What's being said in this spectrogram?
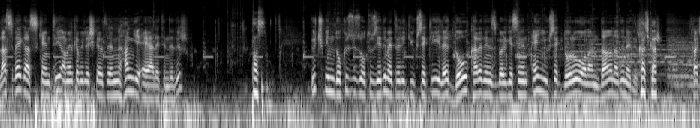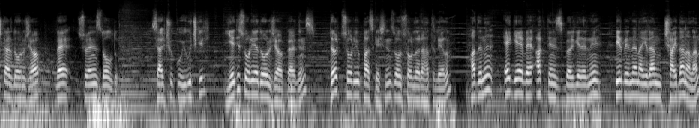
Las Vegas kenti Amerika Birleşik Devletleri'nin hangi eyaletindedir? Pas. 3937 metrelik yüksekliğiyle Doğu Karadeniz bölgesinin en yüksek doruğu olan dağın adı nedir? Kaçkar. Kaçkar doğru cevap ve süreniz doldu. Selçuk Uyguçgil 7 soruya doğru cevap verdiniz. 4 soruyu pas geçtiniz. O soruları hatırlayalım. Adını Ege ve Akdeniz bölgelerini birbirinden ayıran çaydan alan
